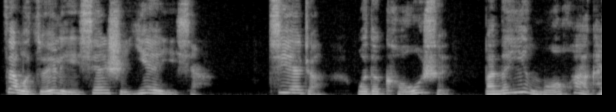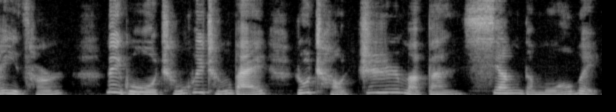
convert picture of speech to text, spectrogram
在我嘴里先是噎一下，接着我的口水把那硬馍化开一层儿。那股成灰成白、如炒芝麻般香的馍味，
